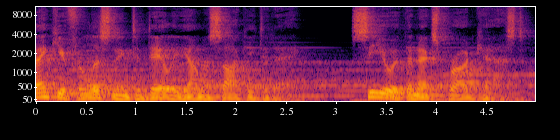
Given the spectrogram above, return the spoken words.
Thank you for listening to Daily Yamasaki today. See you at the next broadcast.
